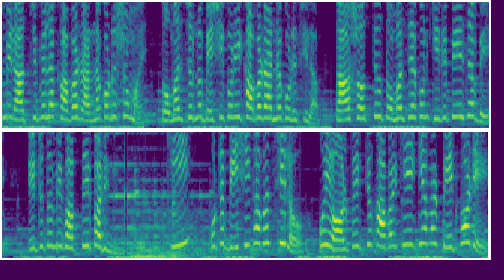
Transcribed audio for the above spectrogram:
আমি রাত্রিবেলা খাবার রান্না করার সময় তোমার জন্য বেশি করেই খাবার রান্না করেছিলাম। তা সত্ত্বেও তোমার যে এখন খিদে পেয়ে যাবে, এটা তো আমি ভাবতেই পারিনি। কি? ওটা বেশি খাবার ছিল। ওই অল্প একটু খাবার খেয়ে কি আমার পেট ভরে?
